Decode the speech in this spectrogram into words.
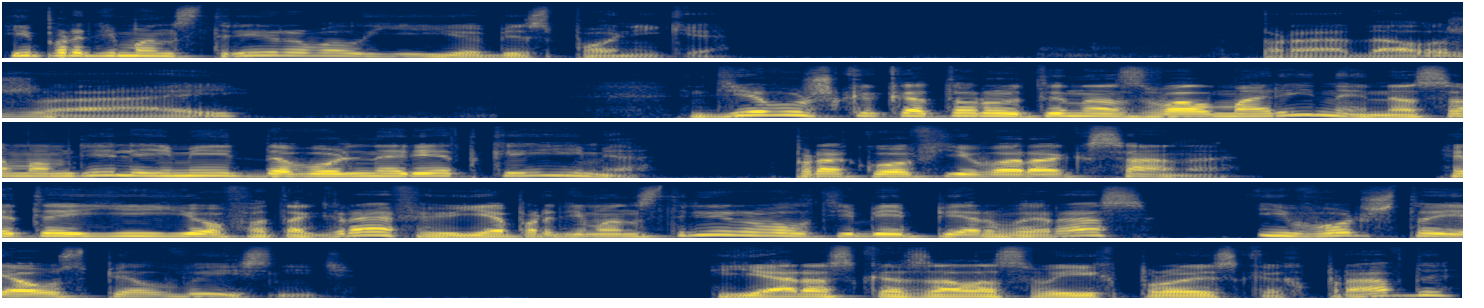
и продемонстрировал ее без поники. Продолжай. Девушка, которую ты назвал Мариной, на самом деле имеет довольно редкое имя — Прокофьева Роксана. Это ее фотографию я продемонстрировал тебе первый раз, и вот что я успел выяснить. Я рассказал о своих происках правды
